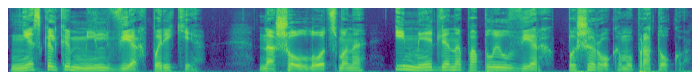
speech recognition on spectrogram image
несколько миль вверх по реке, нашел лоцмана и медленно поплыл вверх по широкому протоку.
